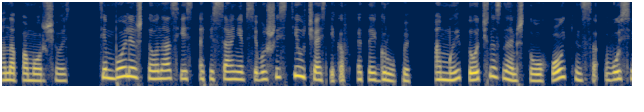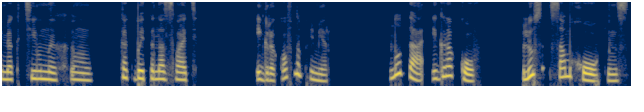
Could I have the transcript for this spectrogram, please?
Она поморщилась. Тем более, что у нас есть описание всего шести участников этой группы, а мы точно знаем, что у Хоукинса восемь активных, эм, как бы это назвать, игроков, например. Ну да, игроков. Плюс сам Хоукинс.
